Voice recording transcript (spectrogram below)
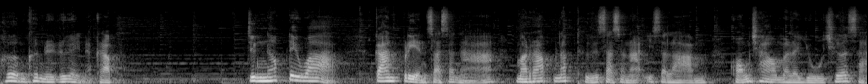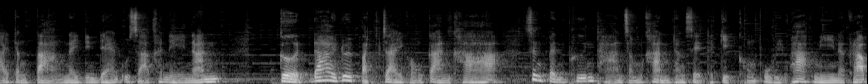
เพิ่มขึ้นเรื่อยๆนะครับ จึงนับได้ว่า การเปลี่ยนศาสนามารับนับถือศาสนาอิสลามของชาวมาลายูเชื้อสายต่างๆ ในดินแดนอุษาคเนนั้น เกิดได้ด้วยปัจจัยของการค้า ซึ่งเป็นพื้นฐานสำคัญทางเศรษฐกิจของภูมิภาคนี้นะครับ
